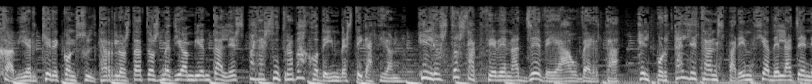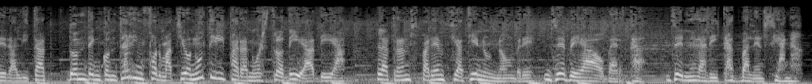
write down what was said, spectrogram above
Javier quiere consultar los datos medioambientales para su trabajo de investigación. Y los dos acceden a GBA Oberta, el portal de transparencia de la Generalitat, donde encontrar información útil para nuestro día a día. La transparencia tiene un nombre, GBA Oberta, Generalitat Valenciana.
